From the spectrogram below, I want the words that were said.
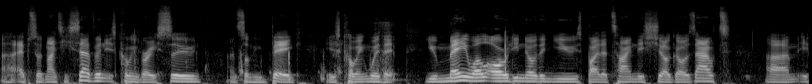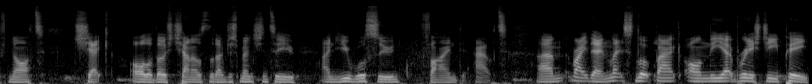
Uh, episode 97 is coming very soon, and something big is coming with it. You may well already know the news by the time this show goes out. Um, if not, check all of those channels that I've just mentioned to you, and you will soon find out. Um, right then, let's look back on the uh, British GP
